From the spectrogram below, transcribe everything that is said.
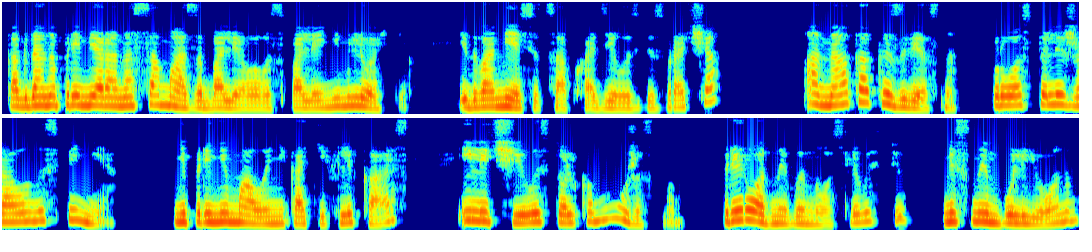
Когда, например, она сама заболела воспалением легких и два месяца обходилась без врача, она, как известно, просто лежала на спине, не принимала никаких лекарств и лечилась только мужеством, природной выносливостью, мясным бульоном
